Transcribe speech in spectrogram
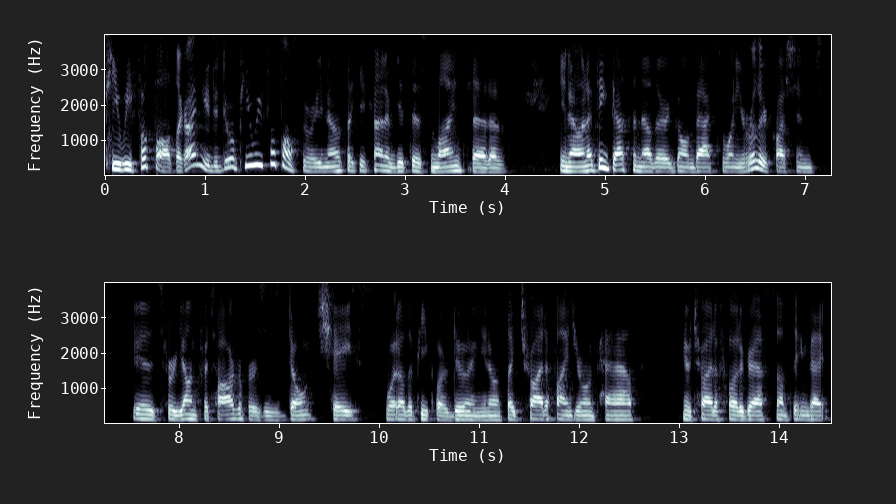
pee-wee football it's like i need to do a pee-wee football story you know? It's like you kind of get this mindset of you know and i think that's another going back to one of your earlier questions is for young photographers is don't chase what other people are doing you know? It's like try to find your own path you know try to photograph something that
